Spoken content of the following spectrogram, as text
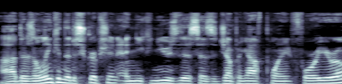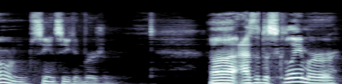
Uh, there's a link in the description, and you can use this as a jumping off point for your own CNC conversion. Uh, as a disclaimer,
